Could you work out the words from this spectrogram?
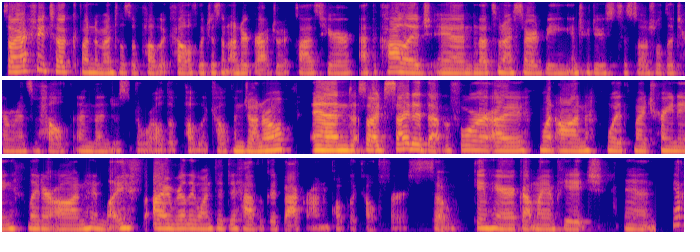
So I actually took Fundamentals of Public Health, which is an undergraduate class here at the college. And that's when I started being introduced to social determinants of health and then just the world of public health in general. And so I decided that before I went on with my training later on in life, I really wanted to have a good background in public health first. So came here, got my MPH, and yeah.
